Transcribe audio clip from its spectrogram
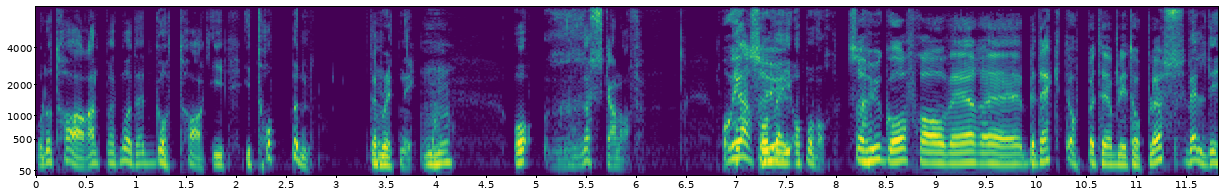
og da tar han på en måte et godt tak i, i toppen til Britney. Og røsker han av. Å ja, så hun, vei oppover. så hun går fra å være eh, bedekt oppe til å bli toppløs? Veldig.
